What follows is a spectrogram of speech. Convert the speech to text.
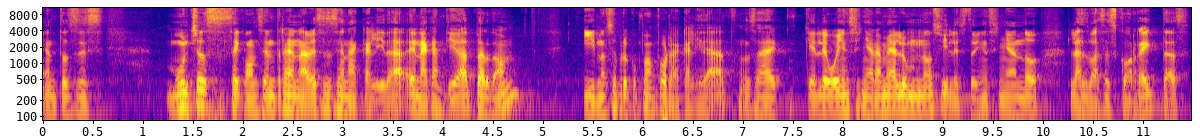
entonces muchos se concentran a veces en la calidad, en la cantidad, perdón, y no se preocupan por la calidad. O sea, ¿qué le voy a enseñar a mi alumno si le estoy enseñando las bases correctas?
